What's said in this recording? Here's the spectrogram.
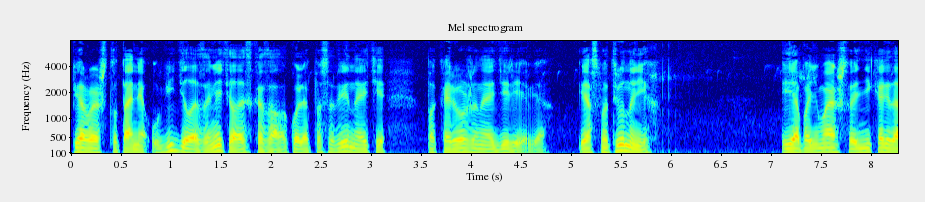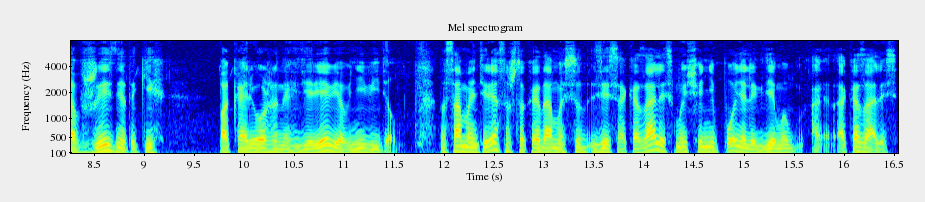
первое, что Таня увидела, заметила и сказала, Коля, посмотри на эти покореженные деревья. Я смотрю на них, и я понимаю, что я никогда в жизни таких покореженных деревьев не видел. Но самое интересное, что когда мы здесь оказались, мы еще не поняли, где мы оказались.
